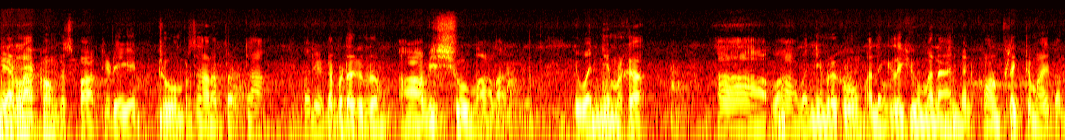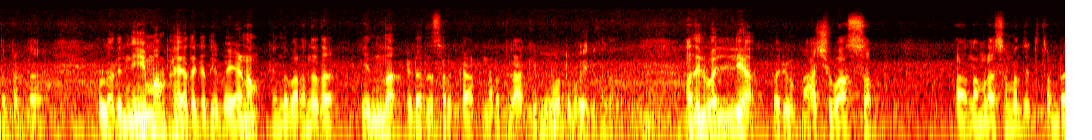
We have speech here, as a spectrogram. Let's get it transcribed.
കേരള കോൺഗ്രസ് പാർട്ടിയുടെ ഏറ്റവും പ്രധാനപ്പെട്ട ഒരു ഇടപെടലും ആവശ്യവുമാണ്. ഈ വന്യമൃഗ വന്യമൃഗവും അല്ലെങ്കിൽ ഹ്യൂമൻ ആനിമൽ കോൺഫ്ലിക്റ്റുമായി ബന്ധപ്പെട്ട് ഉള്ളൊരു നിയമ ഭേദഗതി വേണം എന്ന് പറഞ്ഞത് ഇന്ന് ഇടത് സർക്കാർ നടപ്പിലാക്കി മുന്നോട്ട് പോയിരിക്കുന്നത്. അതിൽ വലിയ ഒരു ആശ്വാസം നമ്മളെ സംബന്ധിച്ചിട്ടുണ്ട്.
